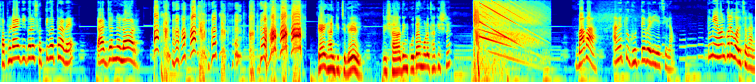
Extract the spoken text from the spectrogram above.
স্বপ্নটাকে কি করে সত্যি করতে হবে? তার জন্য লর এই ঘান কি ছেলে তুই সারাদিন কোথায় মরে থাকিস রে? বাবা আমি একটু ঘুরতে বেরিয়েছিলাম। তুমি এমন করে বলছো কেন?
